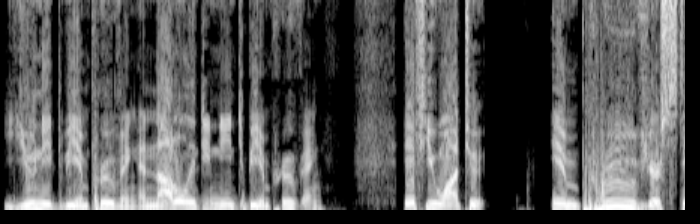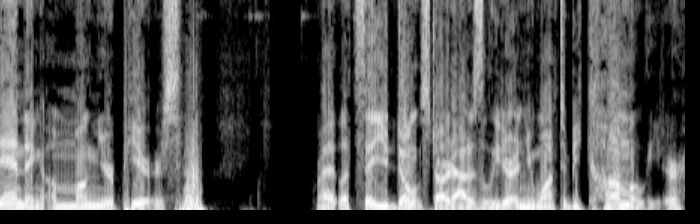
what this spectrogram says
you need to be improving. And not only do you need to be improving, if you want to improve your standing among your peers, right? Let's say you don't start out as a leader and you want to become a leader,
